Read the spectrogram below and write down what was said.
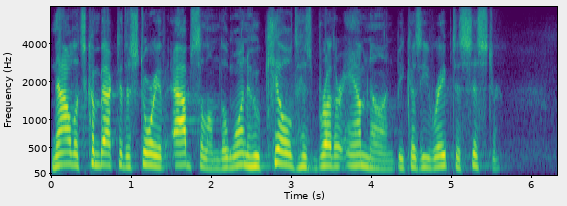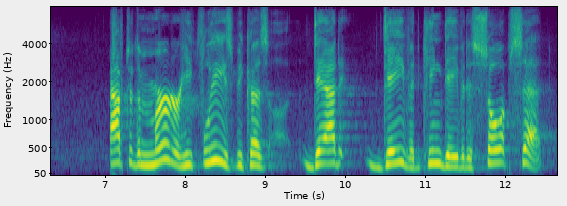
Now let's come back to the story of Absalom, the one who killed his brother Amnon because he raped his sister. After the murder, he flees because dad David, King David, is so upset.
